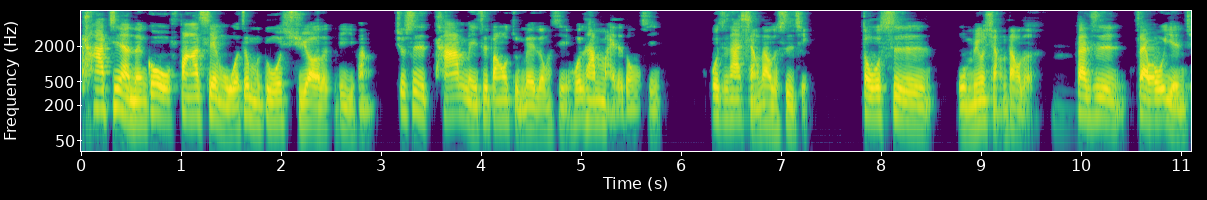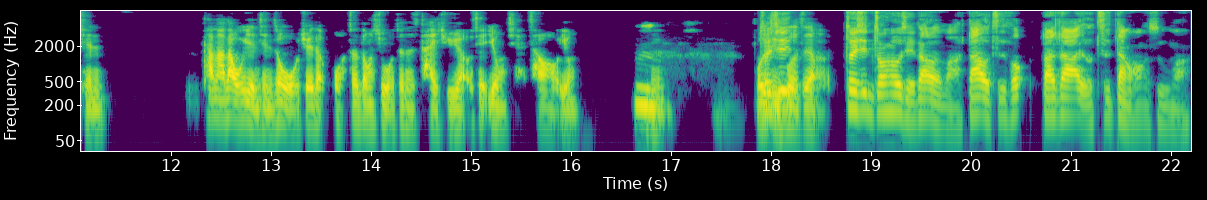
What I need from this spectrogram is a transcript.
他竟然能够发现我这么多需要的地方，就是他每次帮我准备的东西，或者他买的东西，或是他想到的事情，都是我没有想到的。但是在我眼前，他拿到我眼前之后，我觉得哇，这东西我真的是太需要，而且用起来超好用。嗯，我遇过这样的。最近中秋节到了嘛，大家有吃风？大家有吃蛋黄酥吗？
